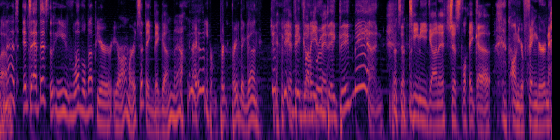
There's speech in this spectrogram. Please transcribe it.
Um, no, it's, it's at this. You've leveled up your your armor. It's a big big gun now. it's a pr- pr- pretty big gun. It'd be funny for a it- big, big man. It's a teeny gun. It's just like a on your finger now.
